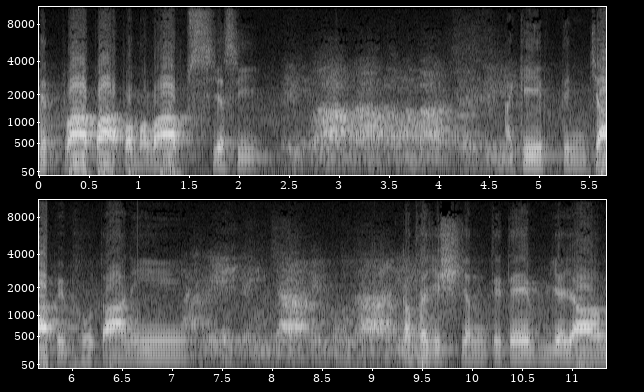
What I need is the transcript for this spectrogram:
హిత్వా పాపమవాప్స్యసి అకీర్తించాపి భూతాని కథయిష్యంతి తే వ్యయాం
